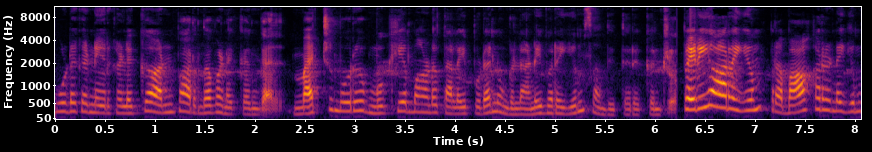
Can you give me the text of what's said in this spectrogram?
ஊடக நேர்களுக்கு அன்பார்ந்த வணக்கங்கள். மற்றும் ஒரு முக்கியமான தலைப்புடன் உங்கள் அனைவரையும் சந்தித்திருக்கின்றோம். பெரியாரையும் பிரபாகரனையும்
